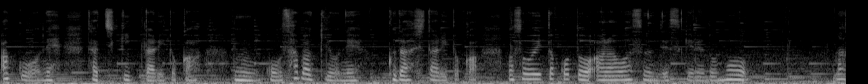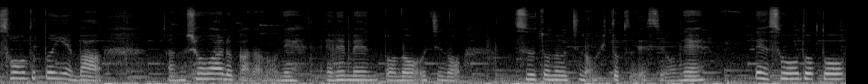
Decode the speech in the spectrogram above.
悪をね断ち切ったりとか、うん、こう裁きをね下したりとか、まあ、そういったことを表すんですけれどもまあ、ソードといえばあの小アルカナのねエレメントのうちのスートのうちの一つですよね。でソードと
